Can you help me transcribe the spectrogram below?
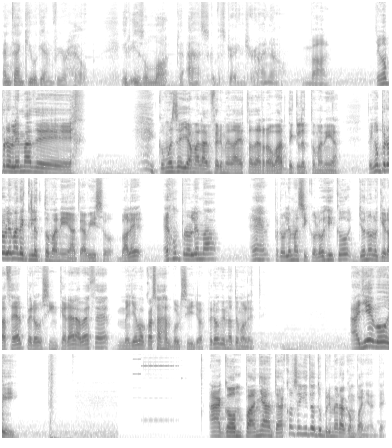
and thank you again for your help. It is a lot to ask of a stranger, I know. Vale. Tengo problemas de... ¿Cómo se llama la enfermedad esta de robar? De cleptomanía. Tengo problemas de cleptomanía, te aviso, ¿vale? Es un problema... Es un problema psicológico, yo no lo quiero hacer, pero sin querer a veces me llevo cosas al bolsillo. Espero que no te moleste. Allí voy. Acompañante. Has conseguido tu primer acompañante.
